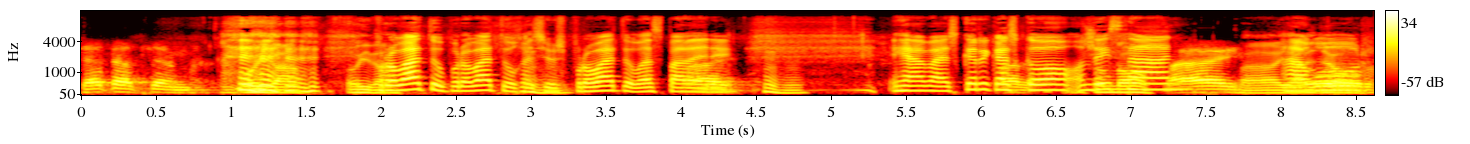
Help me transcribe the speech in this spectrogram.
txatatzen. Hoi da, hoi da. Probatu, probatu, Jesus, probatu, bazpada ere. Ea, ba, eskerrik asko, ondo Oso ondo. izan. Bai, Bai, Agur.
